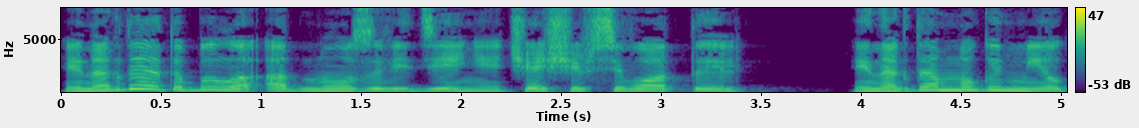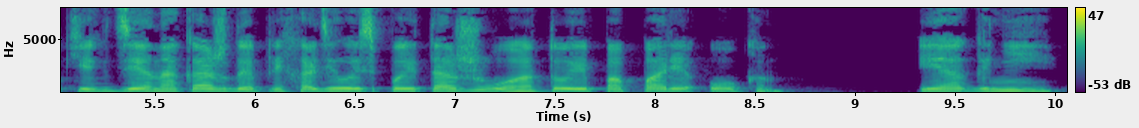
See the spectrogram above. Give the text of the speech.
Иногда это было одно заведение, чаще всего отель, иногда много мелких, где на каждое приходилось по этажу, а то и по паре окон. И огни.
